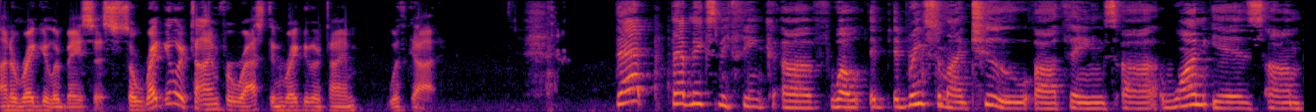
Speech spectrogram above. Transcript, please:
on a regular basis. So regular time for rest and regular time with God that that makes me think of well it, it brings to mind two uh, things uh, one is um,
